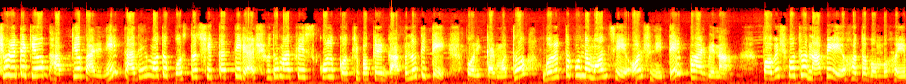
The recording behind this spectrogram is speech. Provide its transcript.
শুরুতে কেউ ভাবতেও পারেনি তাদের মতো প্রস্তুত শিক্ষার্থীরা শুধুমাত্র স্কুল কর্তৃপক্ষের গাফিলতিতে পরীক্ষার মতো গুরুত্বপূর্ণ মঞ্চে অংশ নিতে পারবে না। প্রবেশপত্র না পেয়ে হতবম্ব হয়ে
